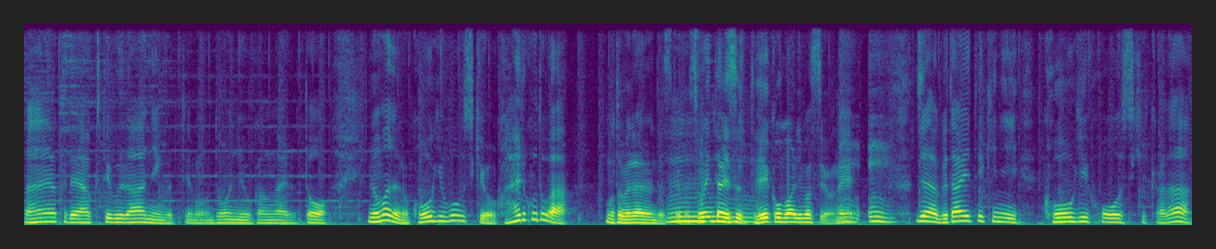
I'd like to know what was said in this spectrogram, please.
大学でアクティブラーニングっていうものの導入を考えると今までの講義方式を変えることが求められるんですけどそれに対する抵抗もありますよね。ええええじゃあ具体的に講義方式から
